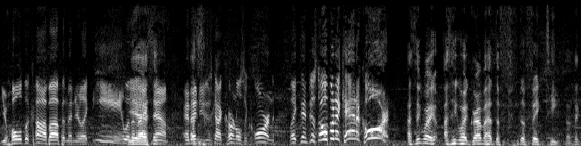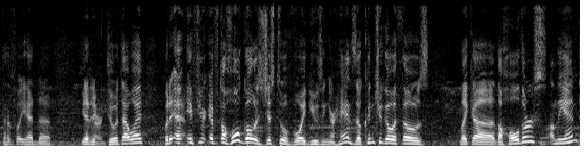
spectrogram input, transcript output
you hold the cob up and then you're like, with a Yeah, knife down, and then you just got kernels of corn. Like, then just open a can of corn. I think my I think my grandma had the the fake teeth. I think that's why you had to you had to do it that way. But uh if you're if the whole goal is just to avoid using your hands, though, couldn't you go with those like uh, the holders on the end?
